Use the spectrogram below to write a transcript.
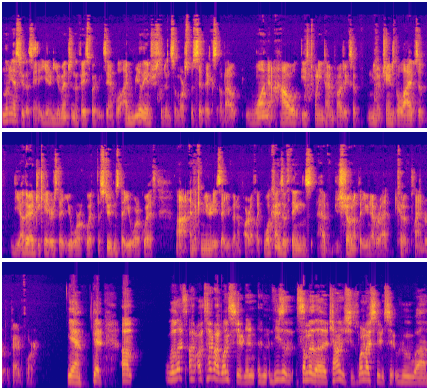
let me ask you this. You, you mentioned the Facebook example. I'm really interested in some more specifics about one, how these 20 time projects have, you know, changed the lives of the other educators that you work with, the students that you work with, uh, and the communities that you've been a part of? Like, what kinds of things have shown up that you never had could have planned or prepared for? Yeah, good. Um, well, let's. I'll talk about one student, and, and, these are some of the challenges. One of my students who, uh,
